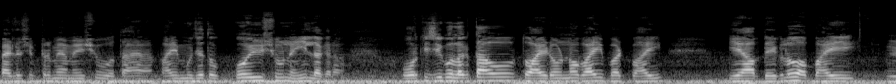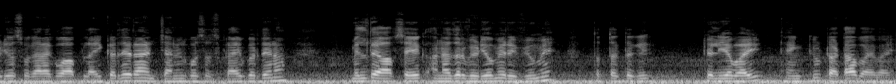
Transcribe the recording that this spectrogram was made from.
पैडल शिफ्टर में हमें इशू होता है। भाई, मुझे तो कोई इशू नहीं लग रहा। और किसी को लगता हो तो आई डोंट नो भाई बट भाई, ये आप देख लो। अब भाई वीडियोस वगैरह को आप लाइक कर देना एंड चैनल को सब्सक्राइब कर देना। मिलते हैं आपसे एक अनदर वीडियो में रिव्यू में। तब तक तक के लिए भाई thank you tata bye bye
